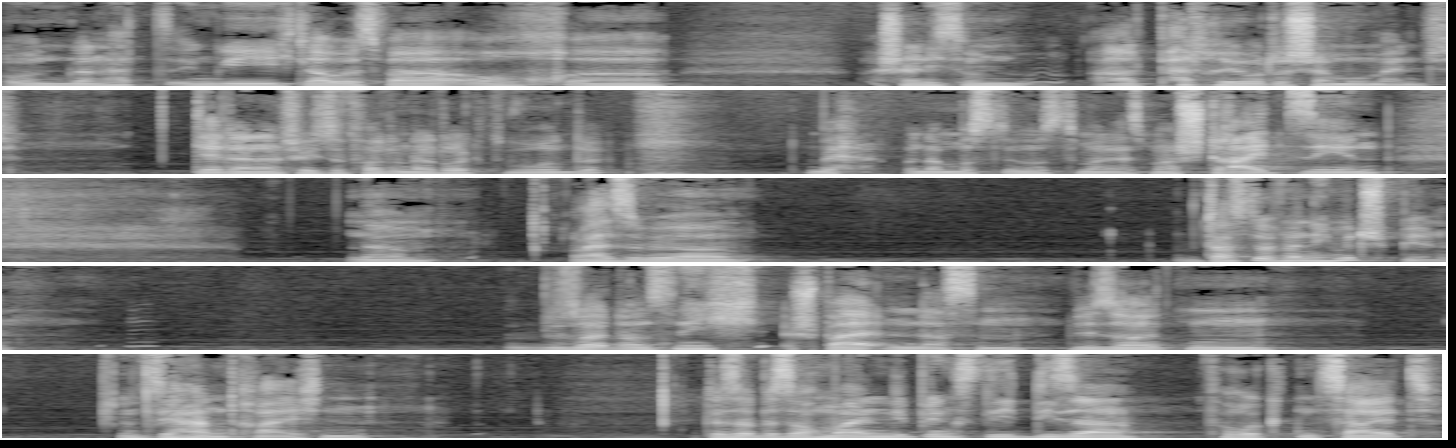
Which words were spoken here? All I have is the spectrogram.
Und man hat irgendwie, ich glaube, es war auch äh, wahrscheinlich so eine Art patriotischer Moment, der dann natürlich sofort unterdrückt wurde. Und da musste, musste man erstmal Streit sehen. Ne? Also wir, das dürfen wir nicht mitspielen. Wir sollten uns nicht spalten lassen. Wir sollten uns die Hand reichen. Deshalb ist auch mein Lieblingslied dieser verrückten Zeit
